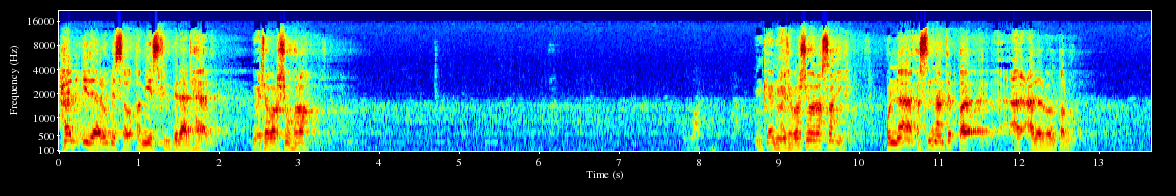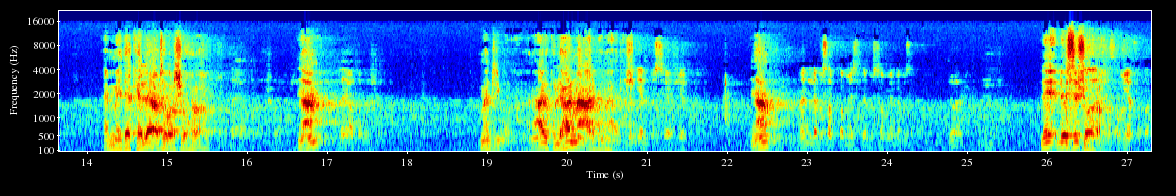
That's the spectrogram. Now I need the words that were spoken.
هل إذا لبس القميص في البلاد هذه يعتبر شهرة؟ إن كان يعتبر شهرة صحيح. قلنا السنة أن تبقى على البنطلون. أما إذا كان لا يعتبر شهرة. نعم؟ لا يعتبر شيء ما أدري والله. أنا على كل حال ما أعرف عن هذا. من يلبس يا شيخ؟ نعم؟ من لبس القميص؟ لبسه من لبس لي- ليس شهرة. دوائر حكومية فقط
